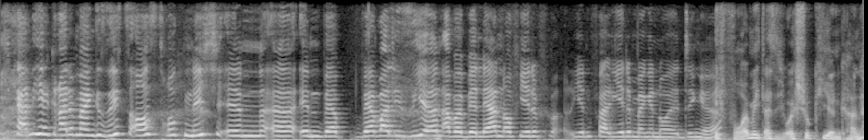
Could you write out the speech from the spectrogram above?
Ich kann hier gerade meinen Gesichtsausdruck nicht in, äh, in ver verbalisieren, aber wir lernen auf jede, jeden Fall jede Menge neue Dinge. Ich freue mich, dass ich euch schockieren kann.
